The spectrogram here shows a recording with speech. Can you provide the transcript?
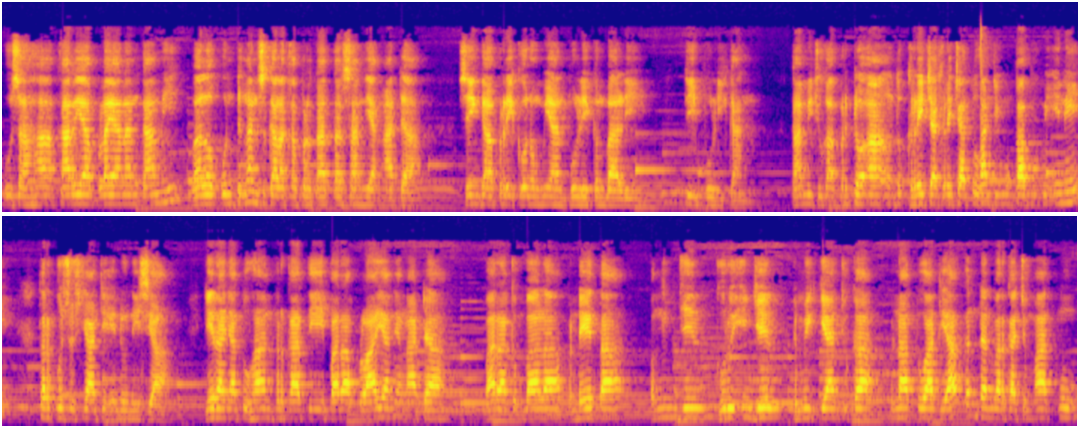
usaha karya pelayanan kami, walaupun dengan segala kebertatasan yang ada, sehingga perekonomian boleh kembali dipulihkan. Kami juga berdoa untuk gereja-gereja Tuhan di muka bumi ini, terkhususnya di Indonesia. Kiranya Tuhan berkati para pelayan yang ada, para gembala, pendeta, penginjil, guru Injil, demikian juga penatua diaken dan warga jemaatmu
